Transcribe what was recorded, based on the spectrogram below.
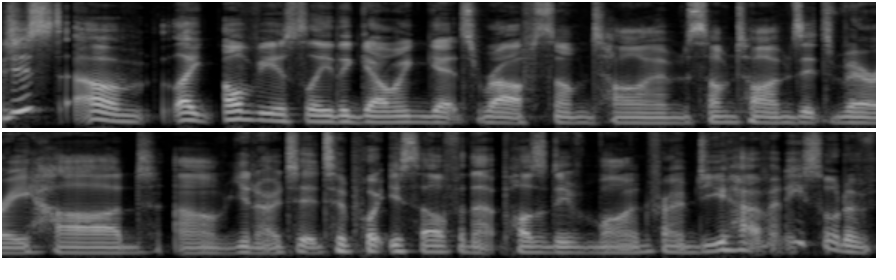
just um, like obviously the going gets rough sometimes. Sometimes it's very hard, um, you know, to, to put yourself in that positive mind frame. Do you have any sort of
